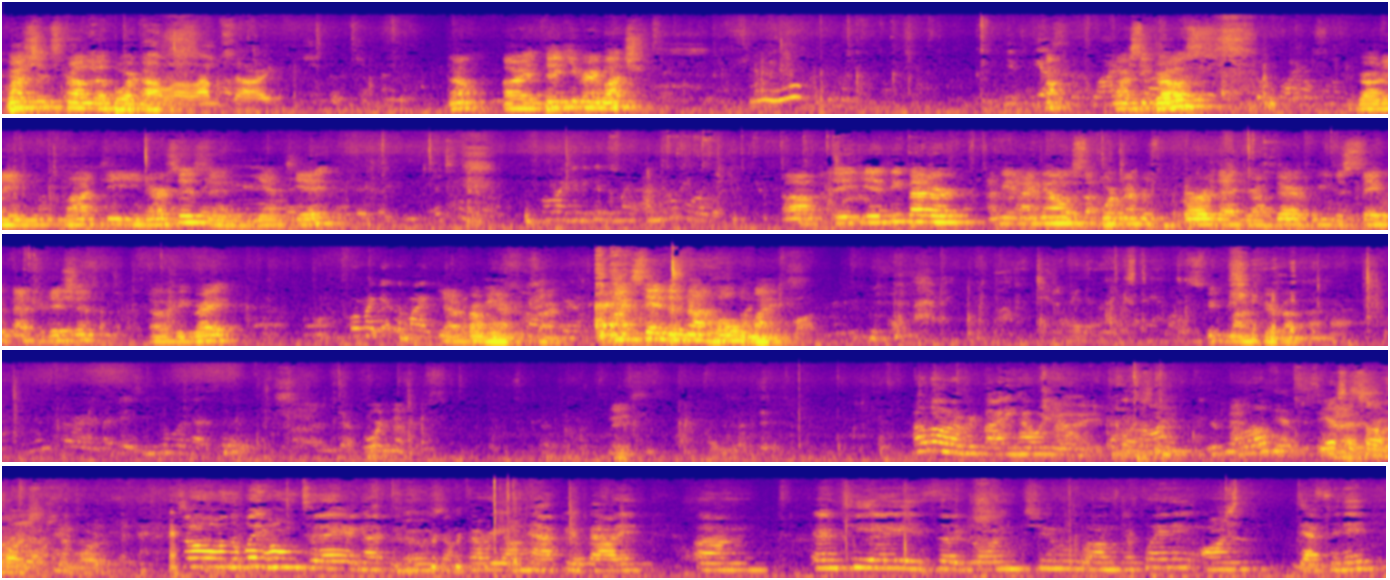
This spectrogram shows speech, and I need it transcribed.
questions from the board members? Oh, well, I'm sorry. No? All right. Thank you very much. Marcy Gross regarding Monty nurses and E EMTA. Um, it, it'd be better, I mean, I know some board members prefer that you're up there, if we could just stay with that tradition, that would be great. Where am I getting the mic? Yeah, from here, sorry. The mic stand does not hold the mic. Speak to Monica about that. Yeah, Board members. Please. Hello, everybody. How are you? Is it on? Hello? Yes, it's on Marcy. So on the way home today, I got the news. I'm very unhappy about it. Um, MTA is uh, going to, um, they're planning on definite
